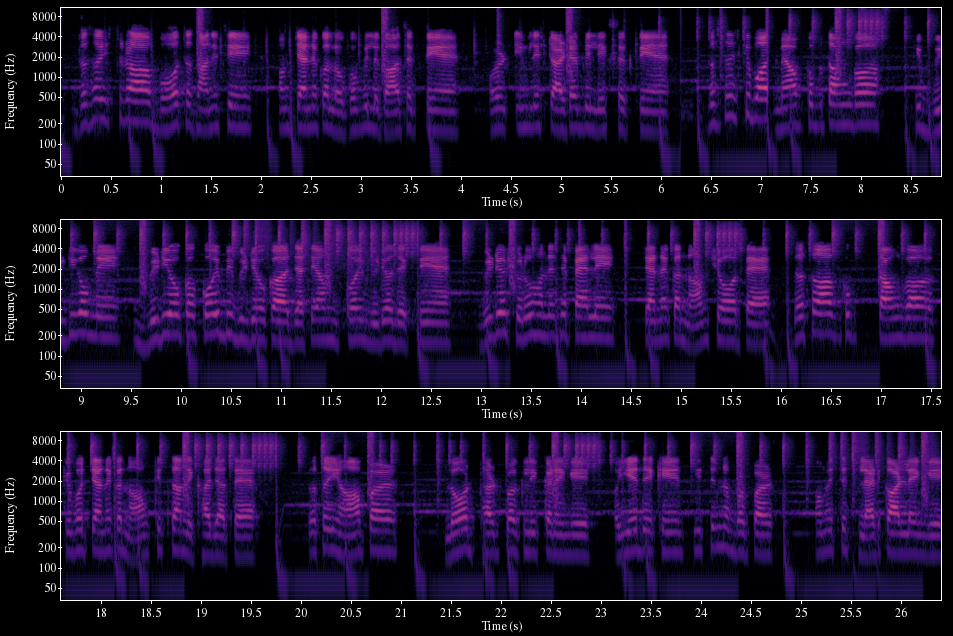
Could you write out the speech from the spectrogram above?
दोस्तों इस तरह बहुत आसानी से हम चैनल का लोगो भी लगा सकते हैं और इंग्लिश टाइटल भी लिख सकते हैं। दोस्तों इसके बाद मैं आपको बताऊँगा कि वीडियो में, वीडियो का कोई भी वीडियो का, जैसे हम कोई वीडियो देखते हैं, वीडियो शुरू होने से पहले चैनल का नाम शो होता है। दोस्तों, आपको बताऊँगा कि वो चैनल का नाम किस तरह लिखा जाता है। दोस्तों, यहाँ पर लोअर थर्ड पर क्लिक करेंगे और ये देखें, तीसरे नंबर पर हम इसे सेलेक्ट कर लेंगे।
